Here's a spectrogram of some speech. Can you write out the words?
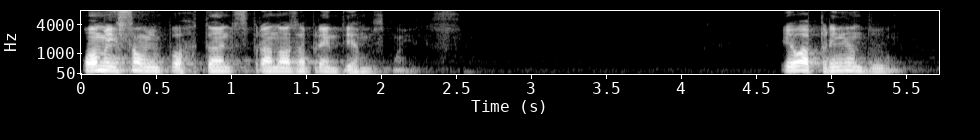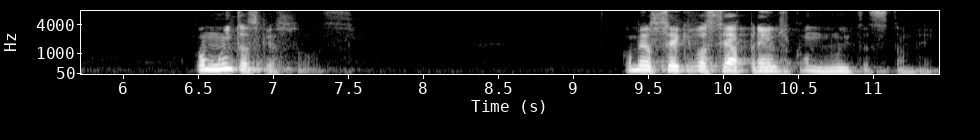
Homens são importantes para nós aprendermos com eles. Eu aprendo com muitas pessoas. Como eu sei que você aprende com muitas também.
